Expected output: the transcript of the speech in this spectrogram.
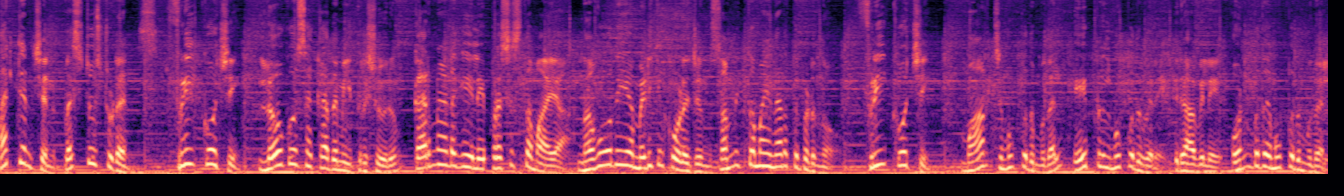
Attention plus two students free coaching logos academy തൃശൂരും കർണാടകയിലെ പ്രശസ്തമായ നവോദയ മെഡിക്കൽ കോളേജും സംയുക്തമായി നടത്തപ്പെടുന്നു. ഫ്രീ കോച്ചിംഗ് മാർച്ച് മുപ്പത് മുതൽ ഏപ്രിൽ മുപ്പത് വരെ രാവിലെ ഒൻപത് മുപ്പത് മുതൽ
